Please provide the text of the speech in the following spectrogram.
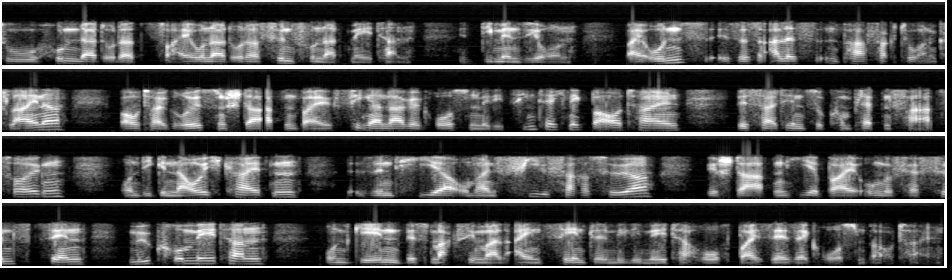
zu 100 oder 200 oder 500 Metern Dimension. Bei uns ist es alles ein paar Faktoren kleiner. Bauteilgrößen starten bei fingernagelgroßen Medizintechnikbauteilen bis halt hin zu kompletten Fahrzeugen. Und die Genauigkeiten sind hier um ein Vielfaches höher. Wir starten hier bei ungefähr 15 Mikrometern und gehen bis maximal ein Zehntel Millimeter hoch bei sehr, sehr großen Bauteilen.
